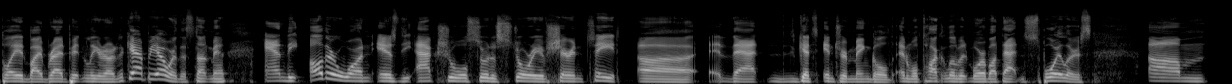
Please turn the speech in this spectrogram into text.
played by Brad Pitt and Leonardo DiCaprio, or the stuntman, and the other one is the actual sort of story of Sharon Tate uh, that gets intermingled, and we'll talk a little bit more about that in spoilers. Um,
